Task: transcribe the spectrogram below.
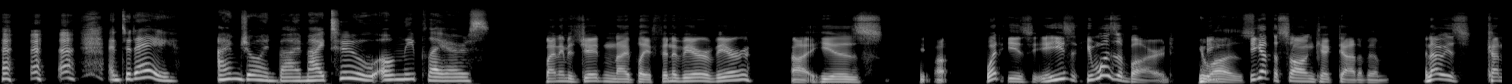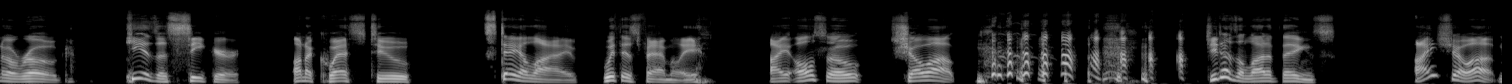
and today I'm joined by my two only players. My name is Jaden, and I play Finavir Veer. Uh, he is. Uh, what is he? He's he was a bard. He was. He got the song kicked out of him, and now he's kind of a rogue. He is a seeker on a quest to stay alive with his family. I also show up. she does a lot of things. I show up.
